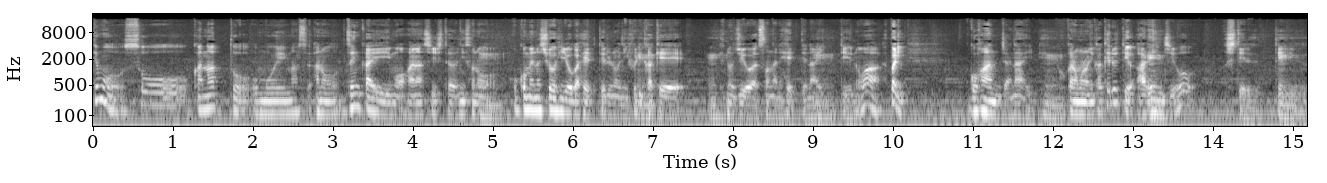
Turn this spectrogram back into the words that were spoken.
でもそうかなと思います。あの前回もお話ししたようにその、うん。お米の消費量が減ってるのにふりかけうん。の需要はそんなに減ってないっていうのは、やっぱりご飯じゃない、ん。他のものにかけるっていうアレンジをしてるっていう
